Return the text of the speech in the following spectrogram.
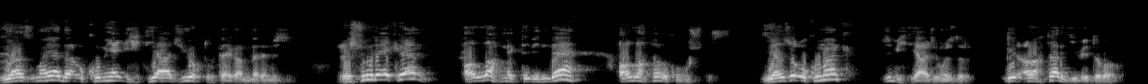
yazmaya ve okumaya ihtiyacı yoktur Peygamberimizin. Resul-i Ekrem Allah mektebinde Allah'tan okumuştur. Yazı okumak bizim ihtiyacımızdır. Bir anahtar gibidir o.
